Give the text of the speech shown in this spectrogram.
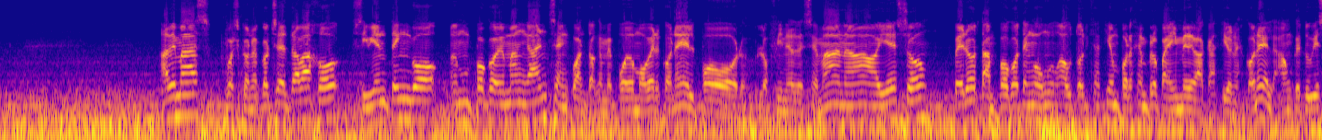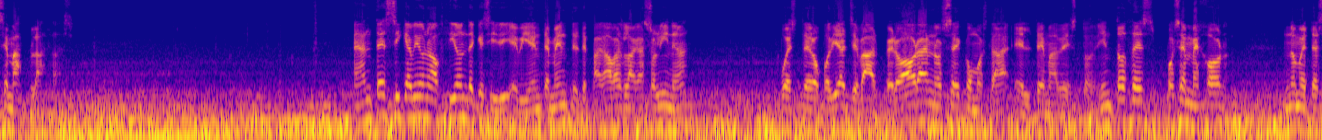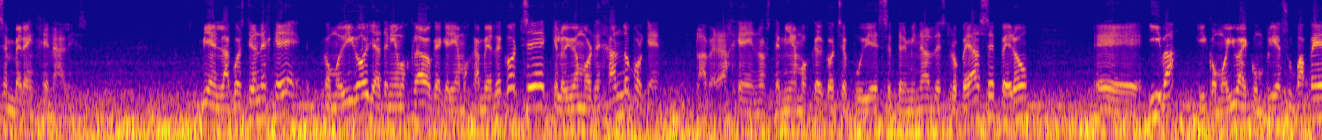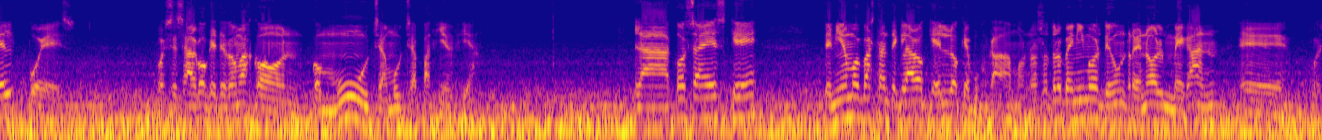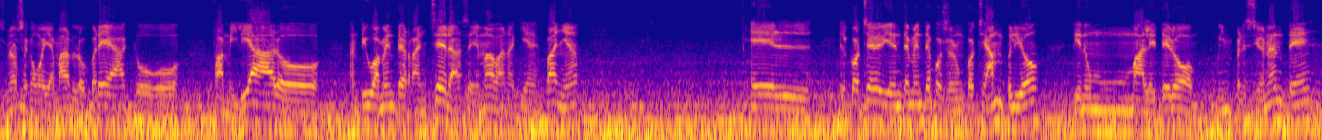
además, pues con el coche de trabajo, si bien tengo un poco de manga ancha en cuanto a que me puedo mover con él por los fines de semana y eso, pero tampoco tengo autorización, por ejemplo, para irme de vacaciones con él, aunque tuviese más plazas. Antes sí que había una opción de que si evidentemente te pagabas la gasolina, pues te lo podías llevar, pero ahora no sé cómo está el tema de esto. Y entonces, pues es mejor no meterse en berenjenales. Bien, la cuestión es que, como digo, ya teníamos claro que queríamos cambiar de coche, que lo íbamos dejando porque la verdad es que nos temíamos que el coche pudiese terminar de estropearse, pero eh, iba, y como iba y cumplía su papel, pues, pues es algo que te tomas con, con mucha, mucha paciencia. La cosa es que teníamos bastante claro qué es lo que buscábamos. Nosotros venimos de un Renault Megane, eh, pues no sé cómo llamarlo, Break o familiar o antiguamente ranchera se llamaban aquí en España. El, el coche evidentemente pues es un coche amplio, tiene un maletero impresionante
